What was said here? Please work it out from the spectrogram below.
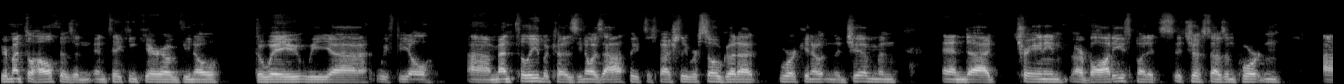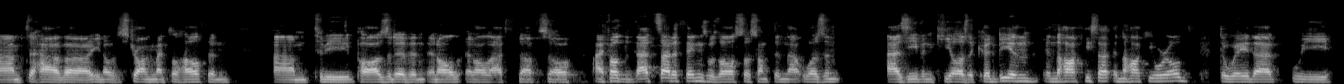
your mental health is and, and taking care of you know the way we uh, we feel uh, mentally because you know as athletes especially we're so good at working out in the gym and and uh, training our bodies but it's it's just as important um, to have uh, you know strong mental health and um, to be positive and, and all and all that stuff. So I felt that that side of things was also something that wasn't as even keel as it could be in in the hockey set in the hockey world the way that we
